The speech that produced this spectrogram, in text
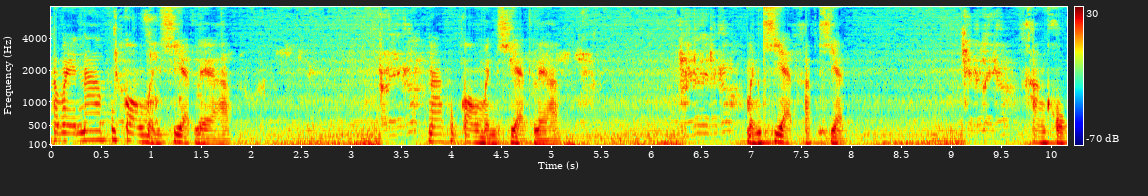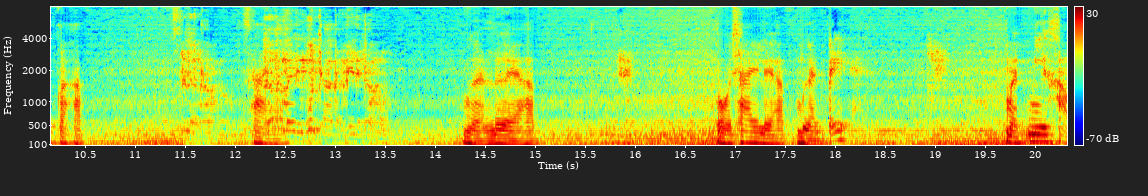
ทำไมหน้าผู้กองเหมือนเขียดเลยครับๆอะไรนะครับหน้าผู้กองเหมือนเขียดเลยครับหมายอะไรนะครับเหมือนเขียดครับ เขียดคางคกอะครับ เหรอครับใช่ แล้วครับทำไมถึงพูดจาแบบนี้เลยครับผมเหมือนเลยอะครับ โอ้ใช่เลยครับ เหมือนเป๊ะ เหมือนมีเขา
